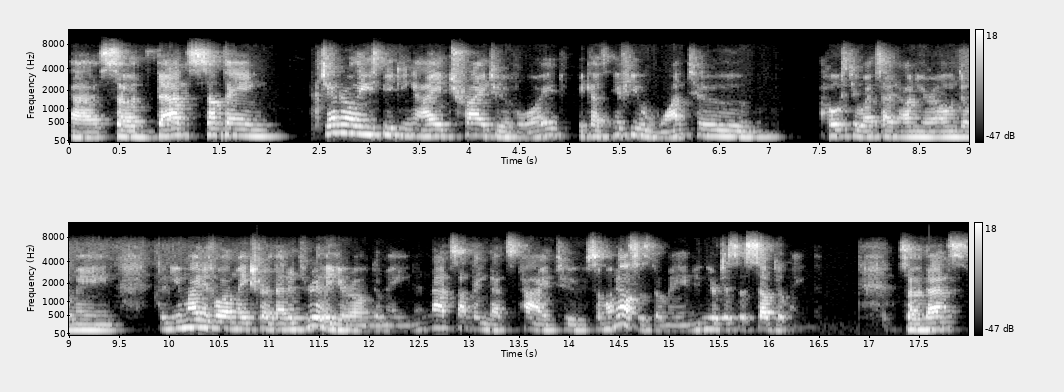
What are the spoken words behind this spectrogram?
Uh, so that's something, generally speaking, I try to avoid. Because if you want to host your website on your own domain, then you might as well make sure that it's really your own domain and not something that's tied to someone else's domain, and you're just a subdomain. So that's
